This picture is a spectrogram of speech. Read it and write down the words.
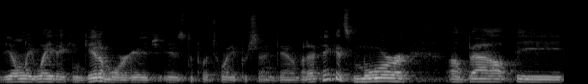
the only way they can get a mortgage is to put 20% down. But I think it's more about the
